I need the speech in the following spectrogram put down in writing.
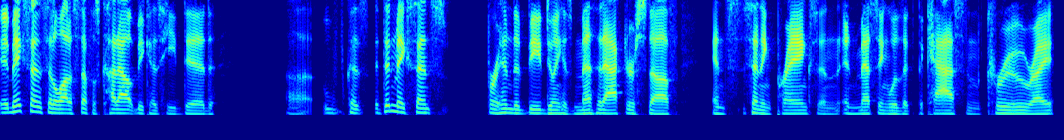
it makes sense that a lot of stuff was cut out because he did. Uh, because it didn't make sense for him to be doing his method actor stuff and sending pranks and, and messing with the, the cast and crew, right?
